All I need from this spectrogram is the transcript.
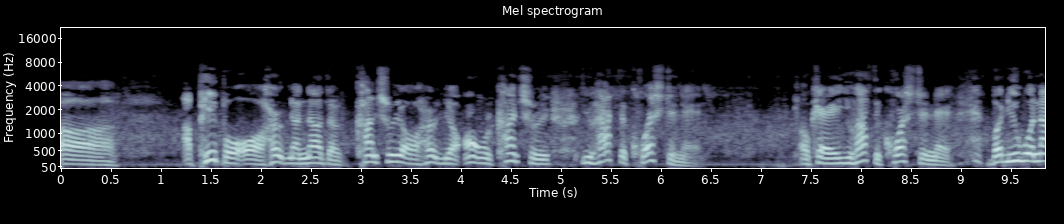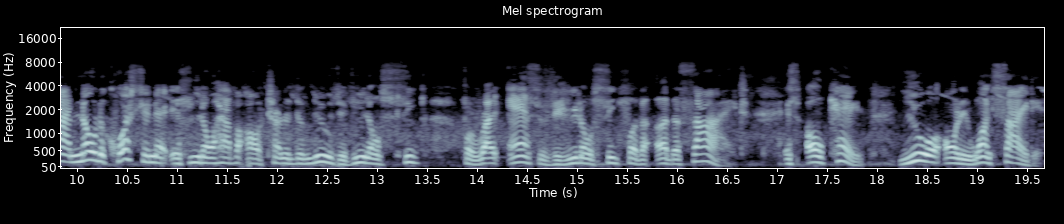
uh, a people or hurting another country or hurting your own country, you have to question that. Okay, you have to question that. But you will not know to question that if you don't have an alternative news, if you don't seek for right answers, if you don't seek for the other side. It's okay. You are only one sided.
